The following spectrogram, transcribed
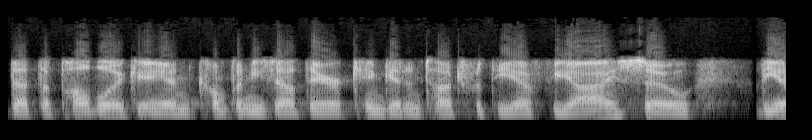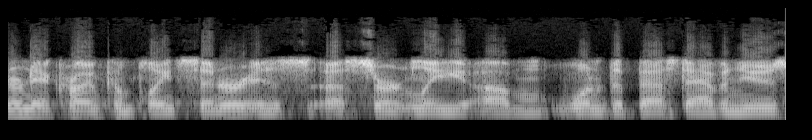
that the public and companies out there can get in touch with the FBI. So the Internet Crime Complaint Center is uh, certainly um, one of the best avenues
